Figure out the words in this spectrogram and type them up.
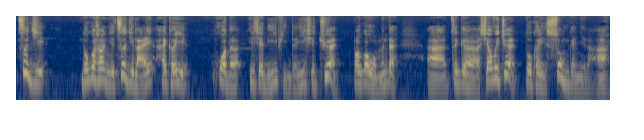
自己如果说你自己来，还可以获得一些礼品的一些券，包括我们的。啊，这个消费券都可以送给你的啊。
